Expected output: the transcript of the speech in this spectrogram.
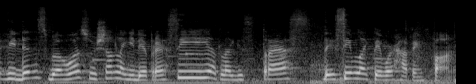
evidence bahwa Susan lagi depresi atau lagi stres. They seem like they were having fun.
